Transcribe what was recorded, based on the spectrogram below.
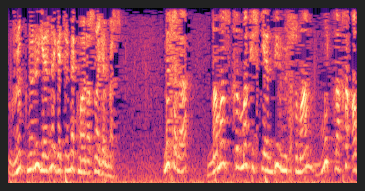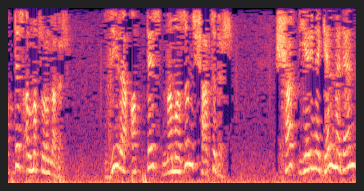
rüknünü yerine getirmek manasına gelmez. Mesela namaz kılmak isteyen bir Müslüman mutlaka abdest almak zorundadır. Zira abdest namazın şartıdır şart yerine gelmeden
